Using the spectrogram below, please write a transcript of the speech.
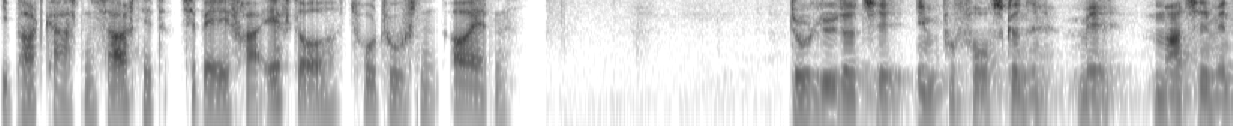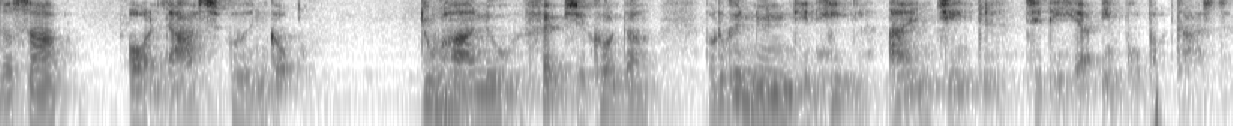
i podcastens afsnit tilbage fra efteråret 2018. Du lytter til Impoforskerne med Martin Winter Saab. og Lars Udengård. Du har nu 5 sekunder, hvor du kan nynne din helt egen jingle til det her impro-podcast.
